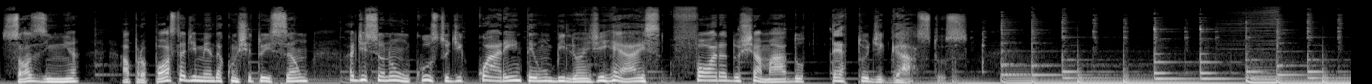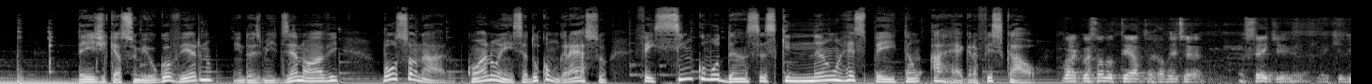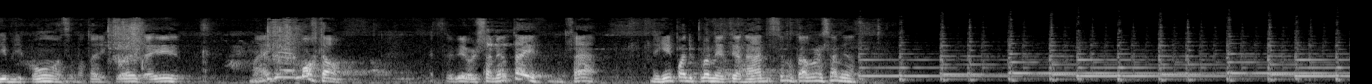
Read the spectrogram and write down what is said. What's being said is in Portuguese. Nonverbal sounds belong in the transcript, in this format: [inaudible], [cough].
Sozinha, a proposta de emenda à Constituição adicionou um custo de 41 bilhões de reais fora do chamado teto de gastos. Desde que assumiu o governo, em 2019, Bolsonaro, com a anuência do Congresso, fez cinco mudanças que não respeitam a regra fiscal. Agora, a questão do teto, realmente é. Eu sei que equilíbrio de contas, um montão de coisa aí, mas é mortal. Você vê, o orçamento está aí, não está Ninguém pode prometer nada se não está no orçamento.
